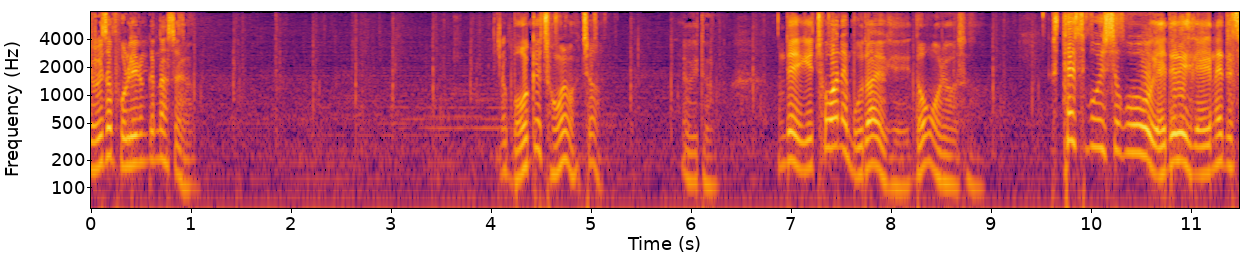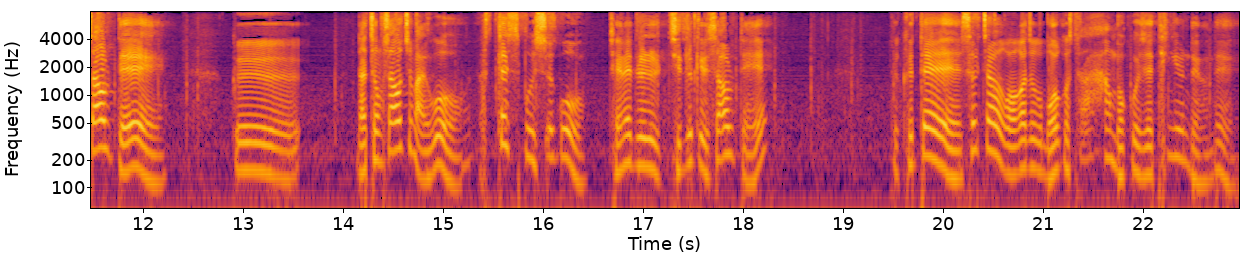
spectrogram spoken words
여기서 볼 일은 끝났어요. 먹을 게 정말 많죠? 여기도. 근데 이게 초반에 못 와, 여기. 너무 어려워서. 스텔스 보이 쓰고 얘들이, 얘네들 싸울 때, 그, 나처럼 싸우지 말고, 스텔스 보이 쓰고, 쟤네들 지들끼리 싸울 때, 그때 슬쩍 와가지고 먹을 거 싹 먹고 이제 튕기면 되는데,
